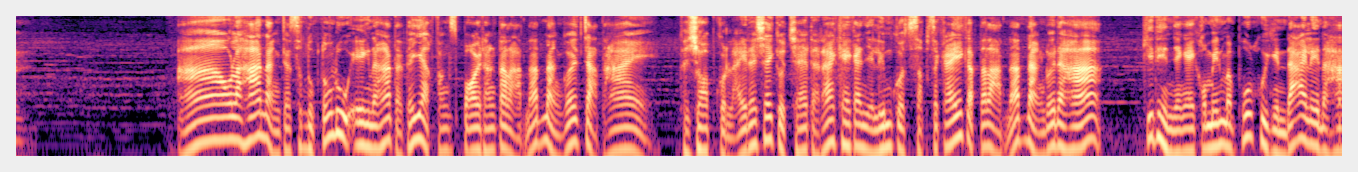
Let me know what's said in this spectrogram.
นเอาละฮะหนังจะสนุกต้องดูเองนะฮะแต่ถ้าอยากฟังสปอยทางตลาดนัดหนังก็จะจัดให้ ถ้าชอบกดไลค์ถ้าใช่กดแชร์แต่ถ้าใครกันอย่าลืมกด subscribe ให้กับตลาดนัดหนังด้วยนะฮะ คิดเห็นยังไงคอมเมนต์มาพูดคุยกันได้เลยนะฮ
